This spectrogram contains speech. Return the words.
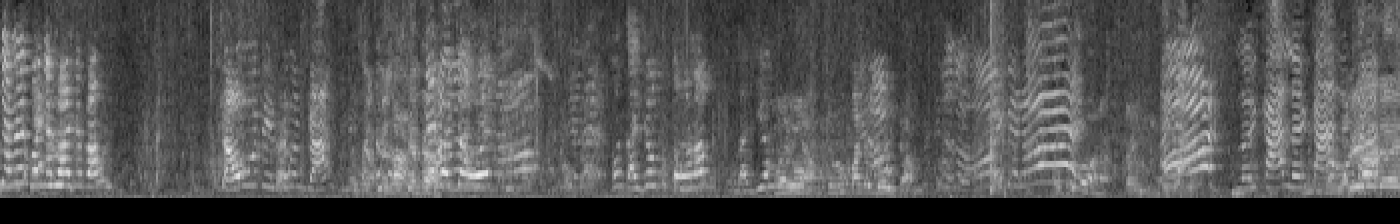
nhà đây, quay nhà coi, nhà. Cháu tìm thấy con cá. Tìm thấy cháu. Con cá dương to lắm. Cá dương. Lúc bắt được đầy lắm lấy cá lấy cá lấy cá đây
